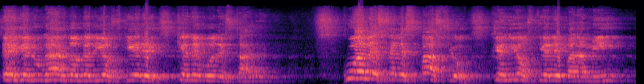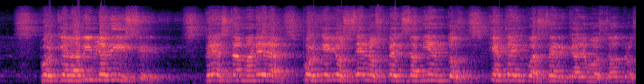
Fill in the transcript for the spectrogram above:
en el lugar donde Dios quiere que debo de estar. ¿Cuál es el espacio que Dios tiene para mí? Porque la Biblia dice de esta manera, porque yo sé los pensamientos que tengo acerca de vosotros.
